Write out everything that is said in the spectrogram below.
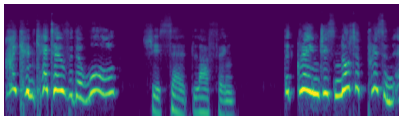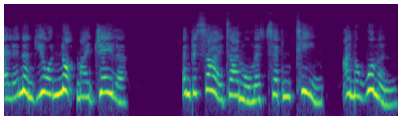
"I can get over the wall," she said, laughing. "The Grange is not a prison, Ellen, and you're not my jailer. And besides, I'm almost seventeen: I'm a woman;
